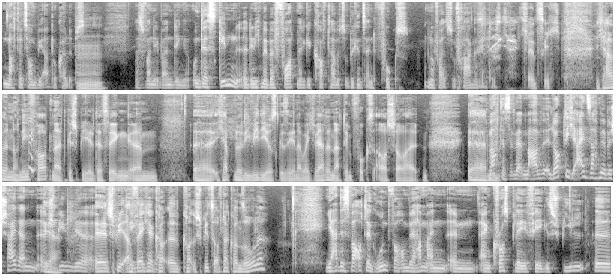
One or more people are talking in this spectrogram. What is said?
nach der Zombie-Apokalypse. Das waren die beiden Dinge. Und der Skin, äh, den ich mir bei Fortnite gekauft habe, ist übrigens ein Fuchs. Nur falls du fragen wolltest. Ich, ich habe noch nie Fortnite gespielt, deswegen, ähm, äh, ich habe nur die Videos gesehen, aber ich werde nach dem Fuchs Ausschau halten. Ähm, Mach das. Äh, Log dich ein, sag mir Bescheid, dann äh, ja. spielen wir. Äh, spiel, auf welcher. Kon äh, Kon- spielst du auf einer Konsole? Ja, das war auch der Grund, warum wir haben ein, ähm, ein Crossplay-fähiges Spiel äh,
